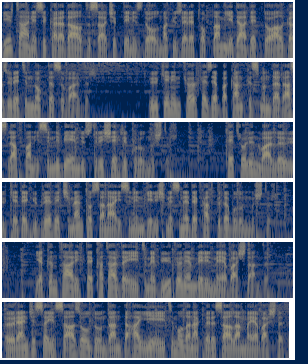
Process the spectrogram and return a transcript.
Bir tanesi karada altısı açık denizde olmak üzere toplam 7 adet doğal gaz üretim noktası vardır. Ülkenin körfeze bakan kısmında Ras Laffan isimli bir endüstri şehri kurulmuştur. Petrolün varlığı ülkede gübre ve çimento sanayisinin gelişmesine de katkıda bulunmuştur. Yakın tarihte Katar'da eğitime büyük önem verilmeye başlandı. Öğrenci sayısı az olduğundan daha iyi eğitim olanakları sağlanmaya başladı.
